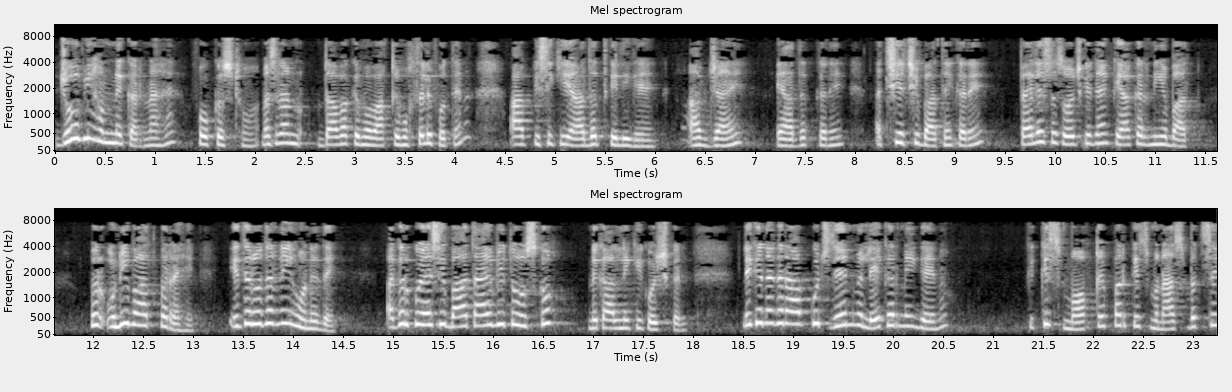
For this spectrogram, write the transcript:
جو بھی ہم نے کرنا ہے فوکسڈ ہو مثلاً دعوی کے مواقع مختلف ہوتے ہیں نا۔ آپ کسی کی عادت کے لیے گئے، آپ جائیں عادت کریں، اچھی اچھی باتیں کریں، پہلے سے سوچ کے جائیں کیا کرنی ہے بات۔ پھر انہیں بات پر رہیں۔ ادھر ادھر نہیں ہونے دیں۔ اگر کوئی ایسی بات آئے بھی تو اس کو نکالنے کی کوشش کریں۔ لیکن اگر آپ کچھ دین میں لے کر نہیں گئے نا کہ کس موقع پر، کس مناسبت سے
